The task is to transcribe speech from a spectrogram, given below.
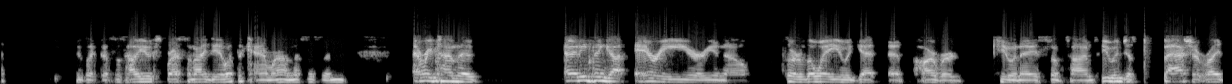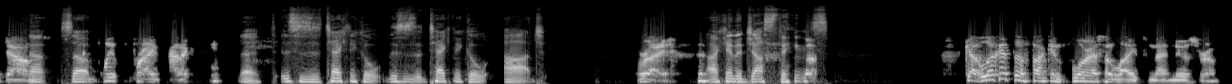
he's like, "This is how you express an idea with the camera," and this is and every time that anything got airy or you know sort of the way you would get at Harvard Q and A sometimes, he would just bash it right down. No, so Completely pragmatic, no, this is a technical. This is a technical art. right? I can adjust things. God, look at the fucking fluorescent lights in that newsroom.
